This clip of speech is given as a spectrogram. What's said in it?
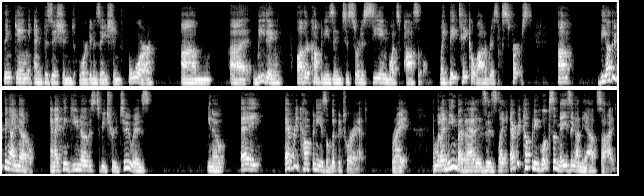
thinking and positioned organization for um, uh, leading other companies into sort of seeing what's possible. Like, they take a lot of risks first. Um, the other thing I know, and I think you know this to be true too, is, you know, a every company is a Lipitor ad, right? And what I mean by that is, is like every company looks amazing on the outside,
